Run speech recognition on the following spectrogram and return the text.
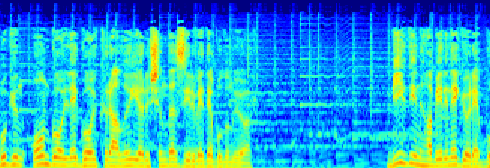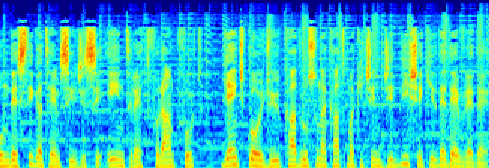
bugün 10 golle gol krallığı yarışında zirvede bulunuyor. Bildin haberine göre Bundesliga temsilcisi Eintracht Frankfurt, genç golcüyü kadrosuna katmak için ciddi şekilde devrede.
